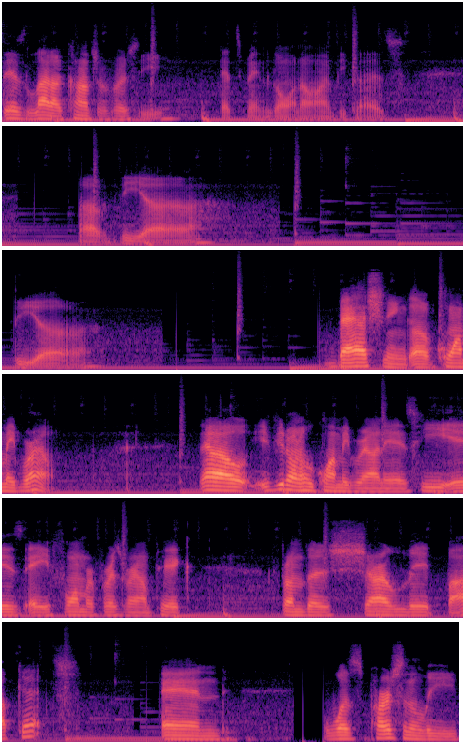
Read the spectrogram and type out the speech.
there's a lot of controversy that's been going on because of the uh the uh bashing of Kwame Brown. Now, if you don't know who Kwame Brown is, he is a former first round pick from the Charlotte Bobcats and was personally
